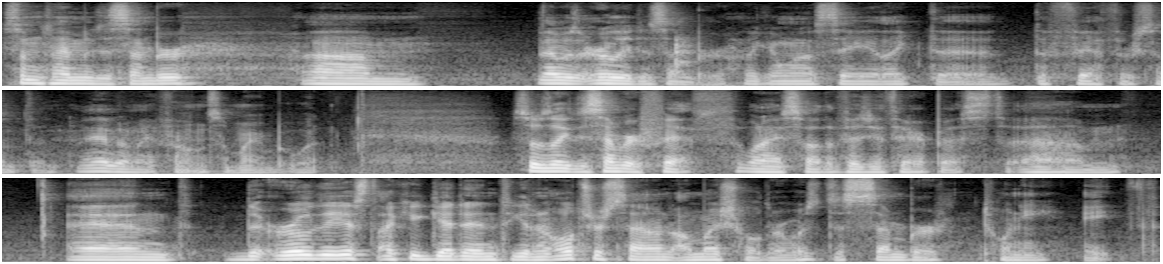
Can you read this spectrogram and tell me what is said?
Sometime in December. Um, that was early December. Like I want to say like the the fifth or something. I have it on my phone somewhere, but what? So it was like December fifth when I saw the physiotherapist. Um, and the earliest I could get in to get an ultrasound on my shoulder was December twenty eighth,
